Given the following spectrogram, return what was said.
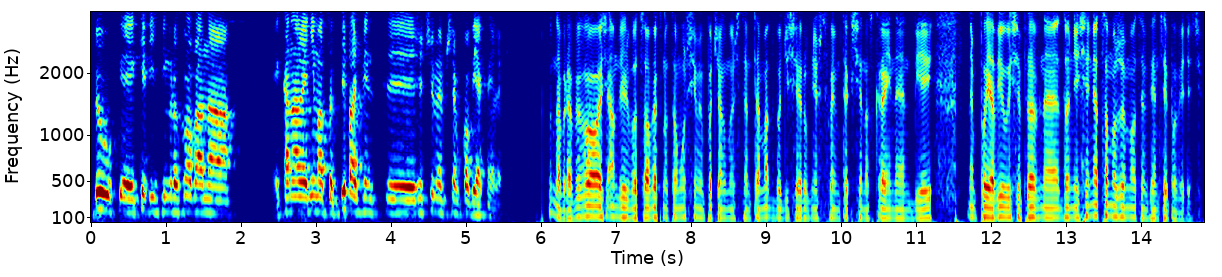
Był e, kiedyś z nim rozmowa na kanale Nie ma co gdybać, więc e, życzymy Przemkowi jak najlepiej. No dobra, wywołałeś Anwil Wocławek, no to musimy pociągnąć ten temat, bo dzisiaj również w Twoim tekście na skrajny NBA pojawiły się pewne doniesienia. Co możemy o tym więcej powiedzieć?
